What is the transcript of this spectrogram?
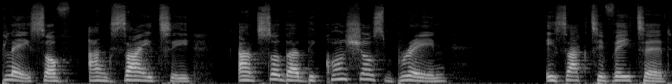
place of anxiety and so that the conscious brain is activated.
